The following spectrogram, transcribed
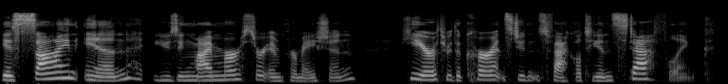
is sign in using my Mercer information here through the current students, faculty, and staff link.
